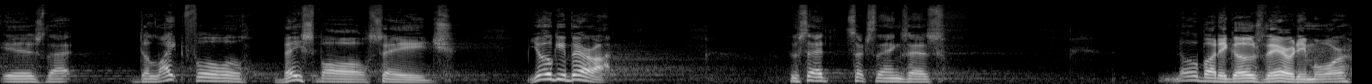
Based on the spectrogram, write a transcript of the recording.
is that delightful baseball sage, Yogi Berra, who said such things as, Nobody goes there anymore.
